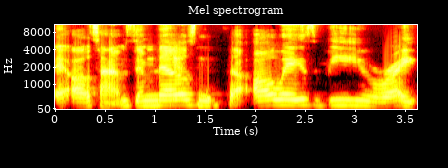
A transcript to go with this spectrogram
at all times. Them nails need to always be right.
